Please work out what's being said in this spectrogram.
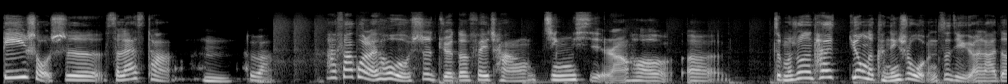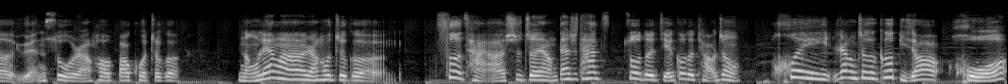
第一首是 Celesta，嗯对吧？他发过来以后，我是觉得非常惊喜。然后，呃，怎么说呢？他用的肯定是我们自己原来的元素，然后包括这个能量啊，然后这个色彩啊是这样，但是他做的结构的调整会让这个歌比较活，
